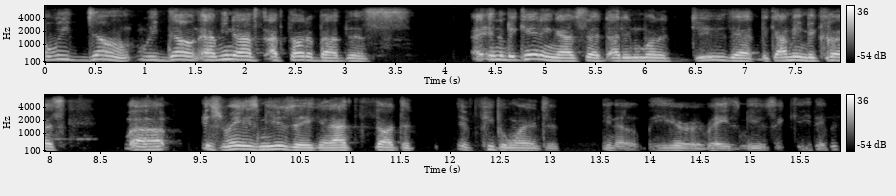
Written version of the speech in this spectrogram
we don't. We don't. I mean, I've I've thought about this in the beginning, I said I didn't want to do that because I mean because uh, it's Ray's music, and I thought that if people wanted to, you know, hear Ray's music, they would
